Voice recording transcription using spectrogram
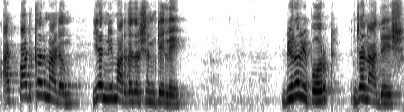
Atpatkar madam यांनी मार्गदर्शन केले. ब्युरो रिपोर्ट जनादेश.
